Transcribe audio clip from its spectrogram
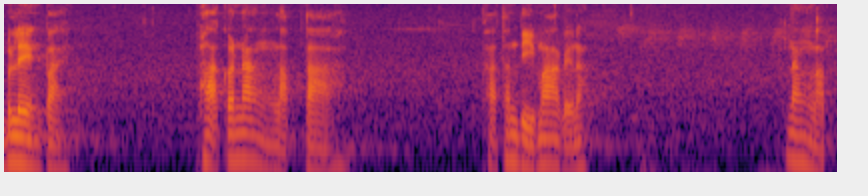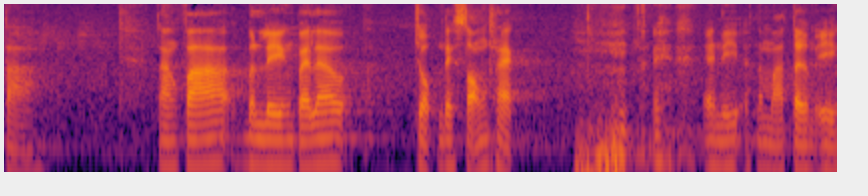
บรรเลงไป พระก็นั่งหลับตา พระท่านดีมากเลยนะ นั่งหลับตา นางฟ้าบรรเลงไปแล้ว จบได้สองแทร็กอันนี้อามาเติมเอง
